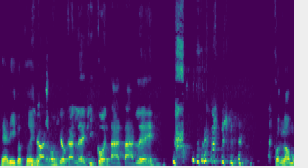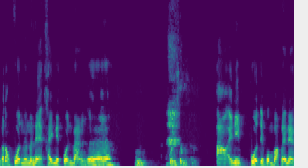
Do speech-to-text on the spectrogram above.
แพรรี่ก็เคยพี่นนะอนองค์เดียวกันเลยพี่โกนตาดตาดเลย คนเรามันก็ต้องกวนกันนั่นแหละใครไม่กวนบ้าง เออคุณสมอ้าวไอ้นี่พูดเดี๋ยวผมบล็อกเลยเนี่ย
